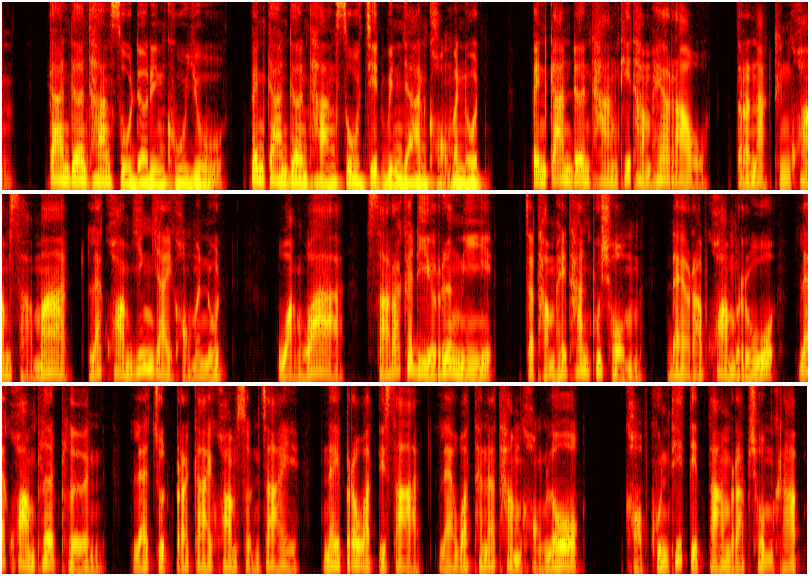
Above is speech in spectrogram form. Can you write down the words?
การเดินทางสู่เดรินคูยูเป็นการเดินทางสู่จิตวิญญาณของมนุษย์ เป็นการเดินทางที่ทำให้เรา ตระหนักถึงความสามารถและความยิ่งใหญ่ของมนุษย์ หวังว่าสารคดีเรื่องนี้จะทำให้ท่านผู้ชมได้รับความรู้และความเพลิดเพลิน และจุดประกายความสนใจในประวัติศาสตร์ และวัฒนธรรมของโลก ขอบคุณที่ติดตามรับชมครับ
